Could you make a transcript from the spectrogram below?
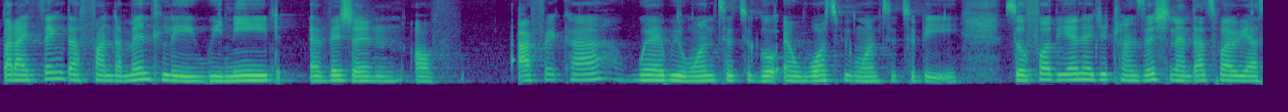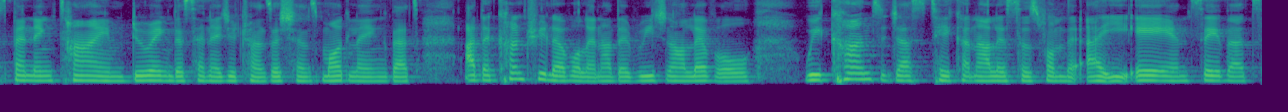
But I think that fundamentally we need a vision of Africa, where we wanted to go, and what we wanted to be. So, for the energy transition, and that's why we are spending time doing this energy transitions modeling, that at the country level and at the regional level, we can't just take analysis from the IEA and say that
